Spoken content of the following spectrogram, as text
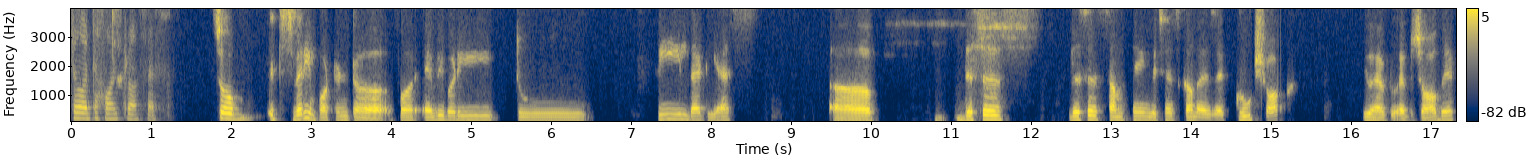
throughout the whole process? So it's very important uh, for everybody to feel that yes uh, this is this is something which has come as a crude shock. You have to absorb it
